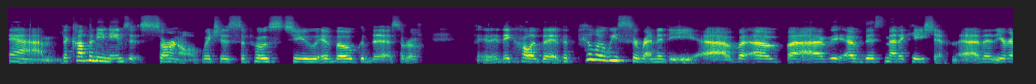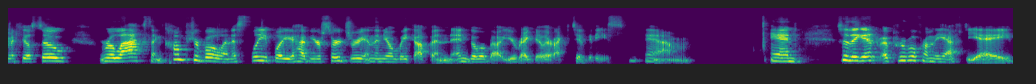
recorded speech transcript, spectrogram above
um, the company names it Sernyl which is supposed to evoke the sort of they call it the, the pillowy serenity of, of, uh, of this medication uh, that you're going to feel so relaxed and comfortable and asleep while you have your surgery and then you'll wake up and, and go about your regular activities um, and so they get approval from the FDA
